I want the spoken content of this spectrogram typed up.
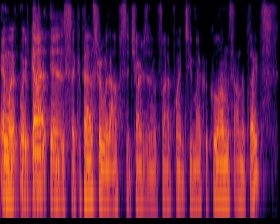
And what we've got is a capacitor with opposite charges of 5.2 microcoulombs on the plates.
